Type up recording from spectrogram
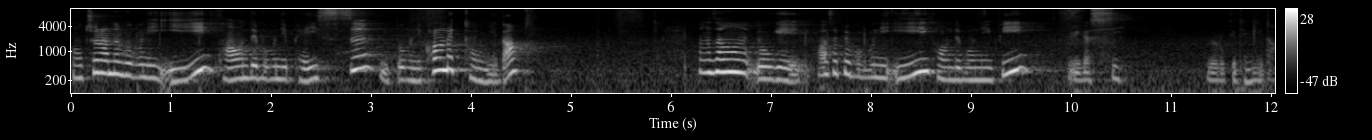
방출하는 부분이 E, 가운데 부분이 베이스, 윗부분이 컬렉터입니다. 항상 여기 화살표 부분이 E, 가운데 부분이 B, 여기가 C 이렇게 됩니다.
